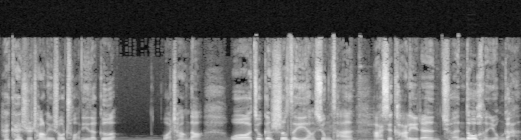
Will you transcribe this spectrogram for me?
还开始唱了一首戳腻的歌。我唱道：“我就跟狮子一样凶残，阿西卡里人全都很勇敢。”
